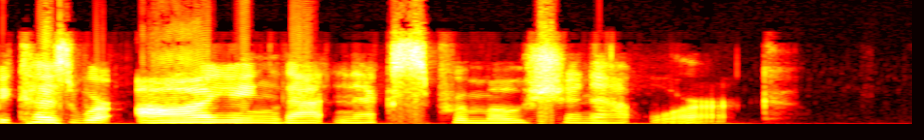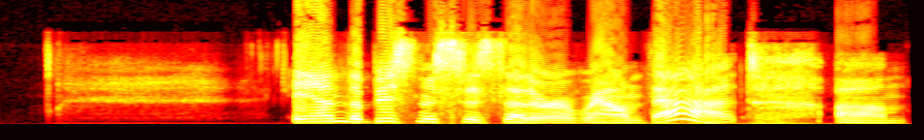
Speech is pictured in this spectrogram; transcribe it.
because we're eyeing that next promotion at work and the businesses that are around that um,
